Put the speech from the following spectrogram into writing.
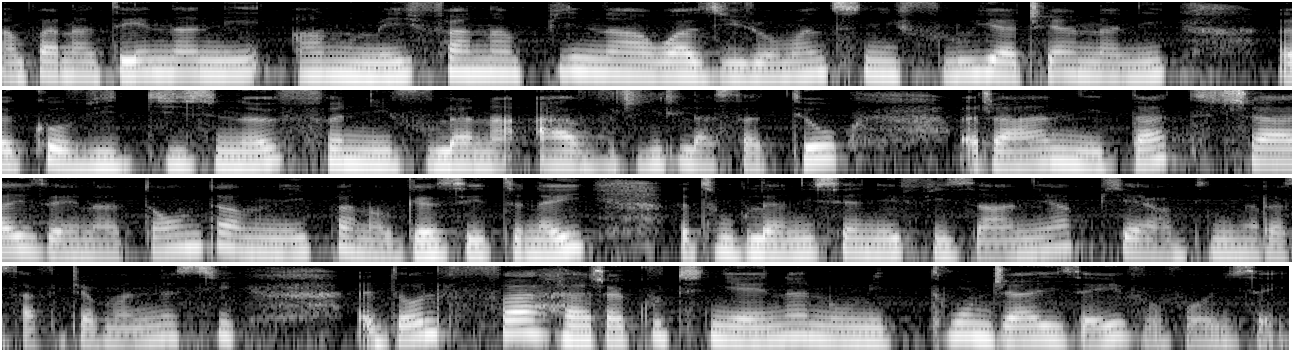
Nampanantena ny hanome fanampiana ho azy ireo mantsy ny filoha hiatrehana ny Covid dix-neuf ny volana avrily lasa teo, raha ny tatitra izay nataony tamin'ny mpanao gazetinay. Tsy mbola nisy anefa izany. Pierre Dina Razafindramanana sy Dolph Rakotoniaina no mitondra izay vaovao izay.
